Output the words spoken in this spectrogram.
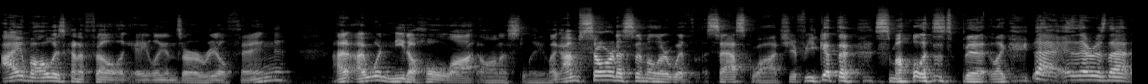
I've always kind of felt like aliens are a real thing. I, I wouldn't need a whole lot, honestly. Like I'm sort of similar with Sasquatch. If you get the smallest bit, like that, there was that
